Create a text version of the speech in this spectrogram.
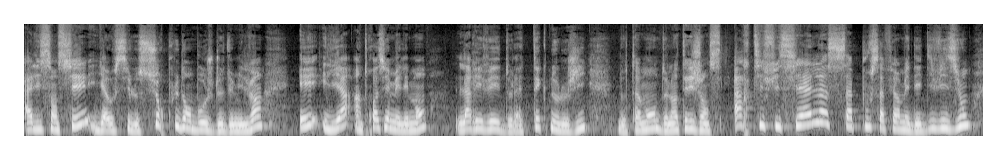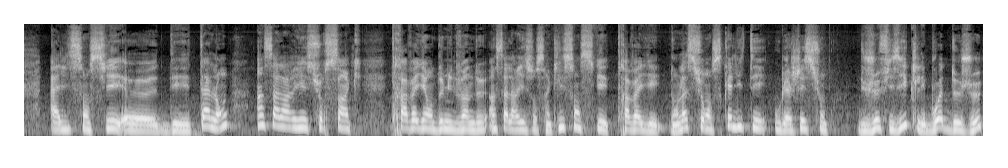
à licencier. Il y a aussi le surplus d'embauche de 2020 et il y a un troisième élément, l'arrivée de la technologie, notamment de l'intelligence artificielle. Ça pousse à fermer des divisions, à licencier euh, des talents. Un salarié sur cinq travaillait en 2022, un salarié sur cinq licenciés travaillait dans l'assurance qualité ou la gestion du jeu physique, les boîtes de jeux,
